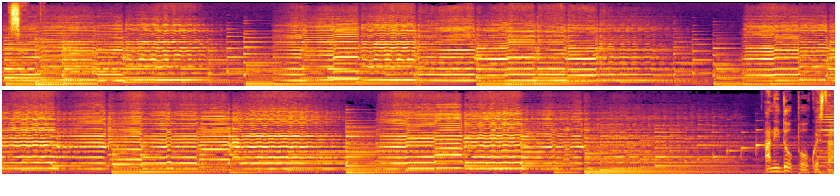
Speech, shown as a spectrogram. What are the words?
di sempre. Anni dopo questa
